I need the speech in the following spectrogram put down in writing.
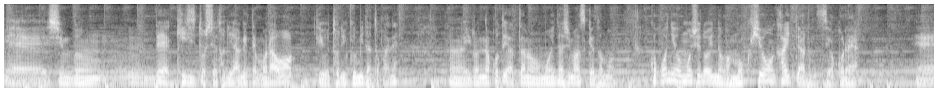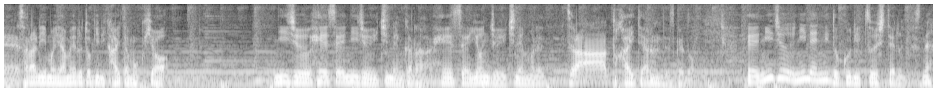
えー、新聞で記事として取り上げてもらおうっていう取り組みだとかね、うん、いろんなことやったのを思い出しますけどもここに面白いのが目標が書いてあるんですよこれ。えー、サラリーマン辞める時に書いた目標。20平成21年から平成41年までずらーっと書いてあるんですけど、えー、22年に独立してるんですね。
